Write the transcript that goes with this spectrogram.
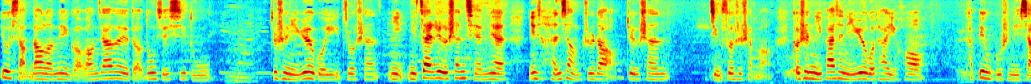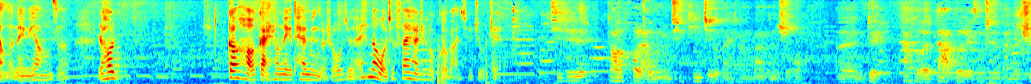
又想到了那个王家卫的《东邪西毒》，嗯，就是你越过一座山，你你在这个山前面，你很想知道这个山景色是什么，可是你发现你越过它以后，它并不是你想的那个样子。然后刚好赶上那个 timing 的时候，我觉得，哎，那我就翻一下这首歌吧，就就这样。其实到后来我们去听这个翻唱的版本的时候，嗯，对，它和大哥李宗盛的版本是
